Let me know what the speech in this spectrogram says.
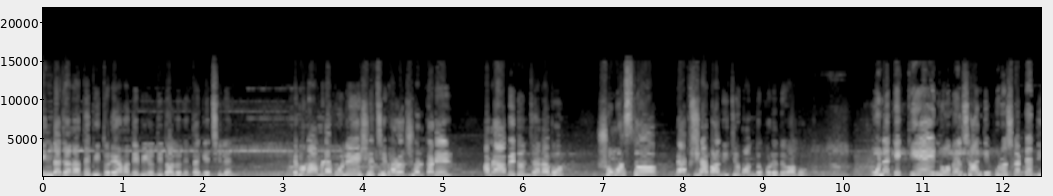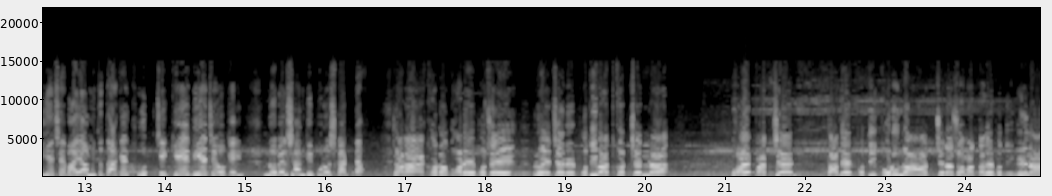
নিন্দা জানাতে ভিতরে আমাদের বিরোধী দলনেতা গেছিলেন। এবং আমরা বলে এসেছি ভারত সরকারের আমরা আবেদন জানাব সমস্ত ব্যবসা বাণিজ্য বন্ধ করে দেওয়া হোক। ওনাকে কে এই নোবেল শান্তি পুরস্কারটা দিয়েছে ভাই? আমি তো তাকে খুঁজছি কে দিয়েছে ওকে এই নোবেল শান্তি পুরস্কারটা? যারা এখনও ঘরে বসে রয়েছেন এর প্রতিবাদ করছেন না ভয় পাচ্ছেন তাদের প্রতি করুণা হচ্ছে না আমার তাদের প্রতি ঘৃণা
